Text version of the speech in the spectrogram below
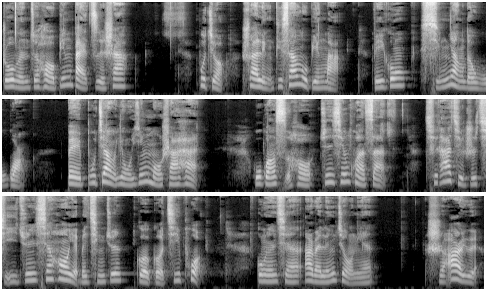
周文最后兵败自杀。不久，率领第三路兵马围攻荥阳的吴广，被部将用阴谋杀害。吴广死后，军心涣散，其他几支起义军先后也被秦军各个击破。公元前二百零九年十二月，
